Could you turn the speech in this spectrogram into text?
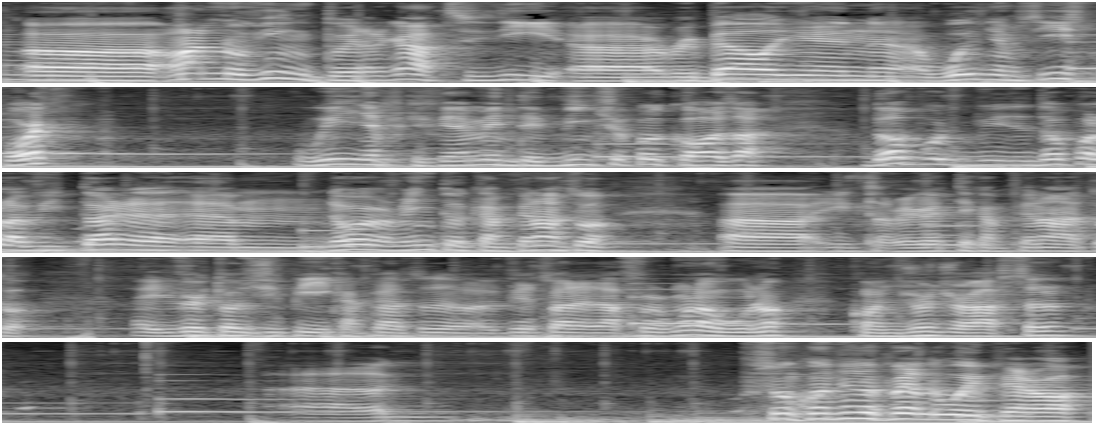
Uh, hanno vinto i ragazzi di uh, Rebellion Williams Esports. Williams che finalmente vince qualcosa dopo, dopo la vittoria, um, dopo aver vinto il campionato, uh, il tra virgolette campionato il Virtual GP, il campionato virtuale della Formula 1 con George Russell. Sono contento per lui, però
